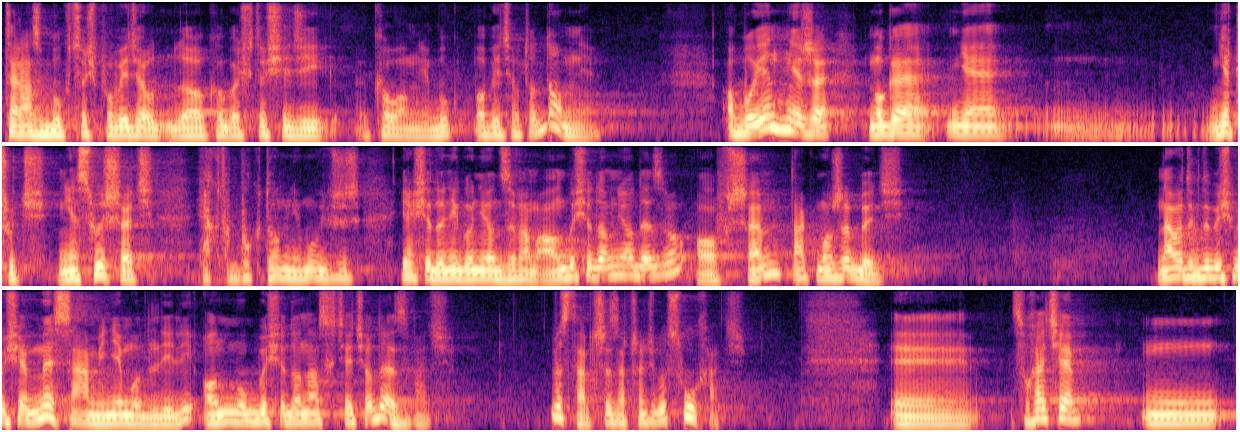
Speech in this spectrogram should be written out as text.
teraz Bóg coś powiedział do kogoś, kto siedzi koło mnie. Bóg powiedział to do mnie. Obojętnie, że mogę nie, nie czuć, nie słyszeć, jak to Bóg do mnie mówi, przecież ja się do Niego nie odzywam, a On by się do mnie odezwał? Owszem, tak może być. Nawet gdybyśmy się my sami nie modlili, On mógłby się do nas chcieć odezwać. Wystarczy zacząć Go słuchać. Yy, Słuchajcie, mm,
